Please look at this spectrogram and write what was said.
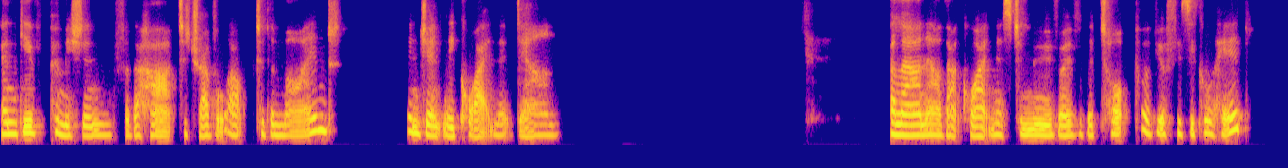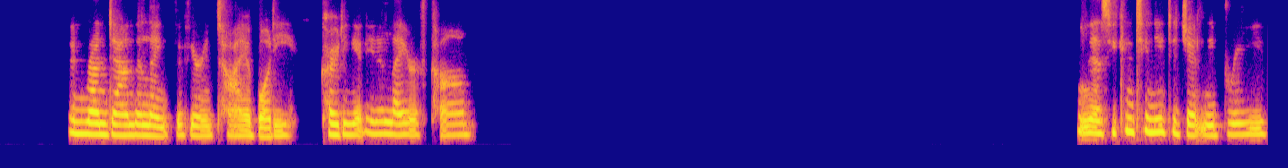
And give permission for the heart to travel up to the mind and gently quieten it down. Allow now that quietness to move over the top of your physical head and run down the length of your entire body, coating it in a layer of calm. And as you continue to gently breathe,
